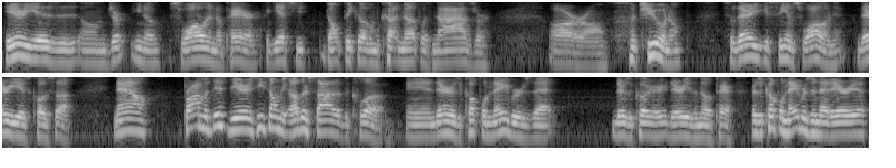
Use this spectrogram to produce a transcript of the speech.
Here he is, um, you know, swallowing a pear. I guess you don't think of him cutting up with knives or, or um, chewing them. So there you can see him swallowing it. There he is close up. Now, problem with this deer is he's on the other side of the club, and there's a couple neighbors that there's a there is another pair. There's a couple neighbors in that area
